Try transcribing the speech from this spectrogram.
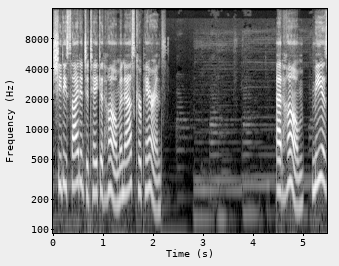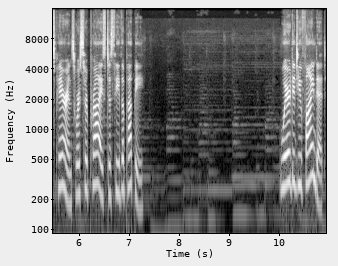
She decided to take it home and ask her parents. At home, Mia's parents were surprised to see the puppy. Where did you find it?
